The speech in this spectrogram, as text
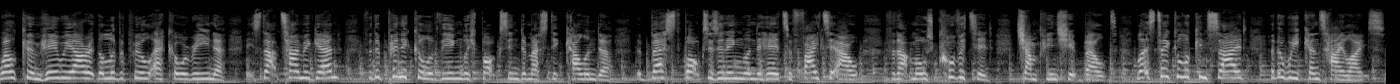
Welcome. Here we are at the Liverpool Echo Arena. It's that time again for the pinnacle of the English boxing domestic calendar. The best boxers in England are here to fight it out for that most coveted championship belt. Let's take a look inside at the weekend's highlights.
